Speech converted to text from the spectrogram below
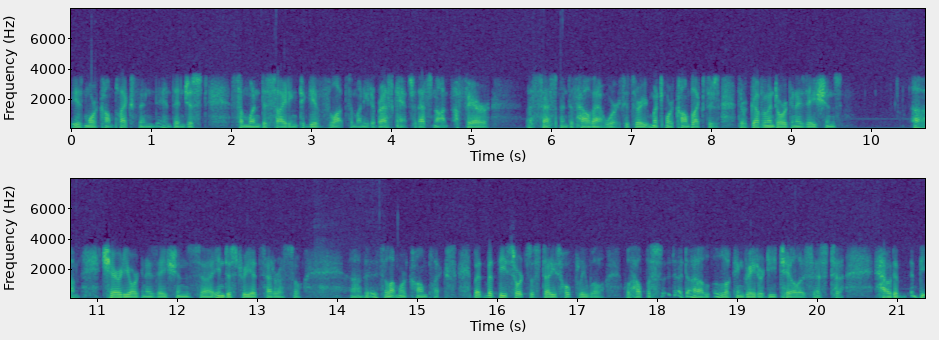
is more complex than than just someone deciding to give lots of money to breast cancer. That's not a fair assessment of how that works. It's very much more complex. There's there are government organizations, um, charity organizations, uh, industry, et cetera. So uh, it's a lot more complex. But but these sorts of studies hopefully will will help us uh, look in greater detail as, as to how to be,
